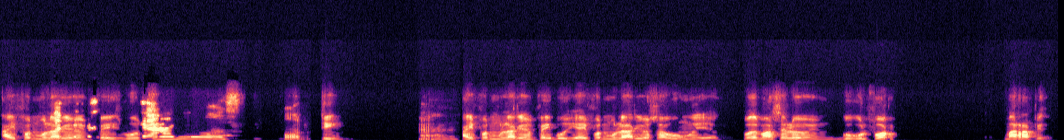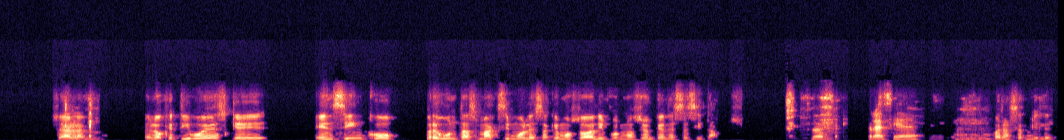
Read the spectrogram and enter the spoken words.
hay formularios en Facebook. Años, por... Sí. Hay formularios en Facebook y hay formularios aún. Eh, podemos hacerlo en Google Form más rápido. O sea, el objetivo es que en cinco preguntas máximo le saquemos toda la información que necesitamos. Gracias. Bueno, servirle.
